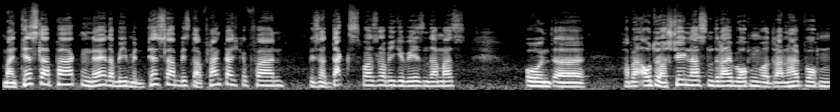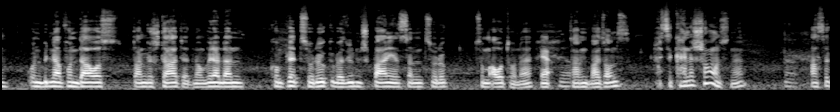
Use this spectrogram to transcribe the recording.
meinen Tesla parken. Ne? Da bin ich mit dem Tesla bis nach Frankreich gefahren. Bis nach Dax war es, glaube ich, gewesen damals. Und äh, habe mein Auto da stehen lassen, drei Wochen oder dreieinhalb Wochen. Und bin dann von da aus dann gestartet. Und wieder dann komplett zurück über Süden Spaniens, dann zurück zum Auto. Ne? Ja. Weil sonst hast du keine Chance. Ne? Hast du,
